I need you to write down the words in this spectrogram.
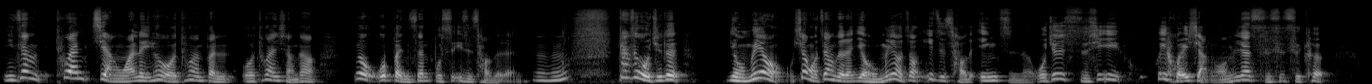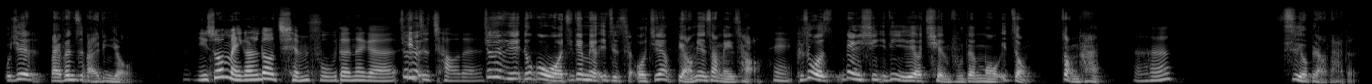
你这样突然讲完了以后，我突然本我突然想到，因为我本身不是一直吵的人，嗯哼，但是我觉得有没有像我这样的人，有没有这种一直吵的因子呢？我觉得仔细一会回想，我们现在此时此刻，我觉得百分之百一定有。你说每个人都有潜伏的那个一直吵的，就是你如果我今天没有一直吵，我今天表面上没吵，嘿可是我内心一定也有潜伏的某一种状态，嗯哼，是有表达的。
